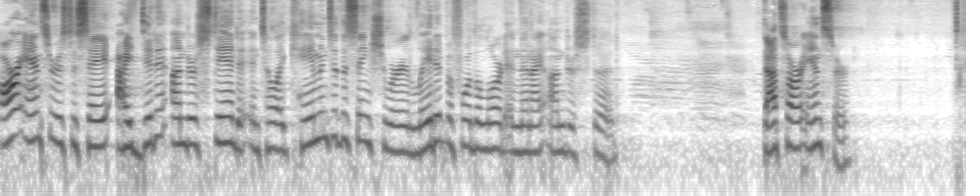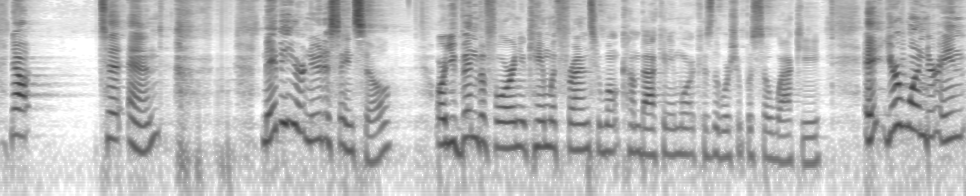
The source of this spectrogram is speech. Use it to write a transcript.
Our answer is to say, I didn't understand it until I came into the sanctuary, laid it before the Lord, and then I understood. That's our answer. Now, to end, maybe you're new to Saints Hill, or you've been before and you came with friends who won't come back anymore because the worship was so wacky. It, you're wondering,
